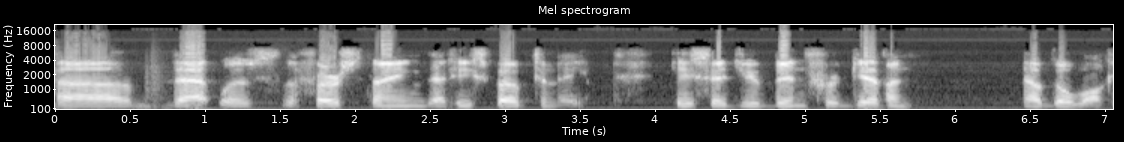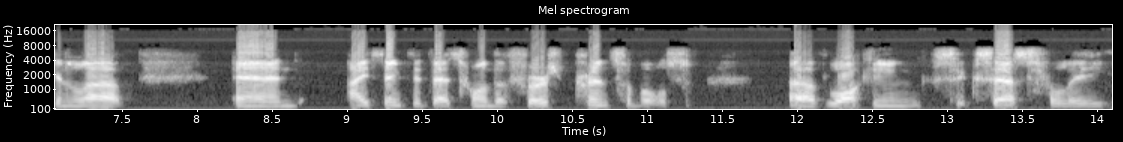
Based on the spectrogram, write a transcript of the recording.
Uh, that was the first thing that He spoke to me. He said, You've been forgiven. Now go walk in love. And I think that that's one of the first principles of walking successfully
